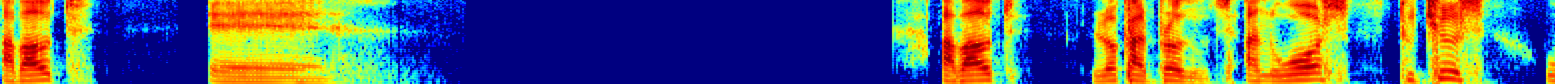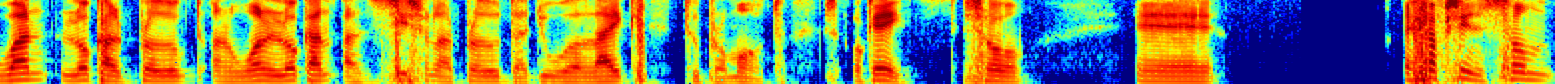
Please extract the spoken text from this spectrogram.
about uh, about local products and was to choose one local product and one local and seasonal product that you would like to promote. Okay, so uh, I have seen some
